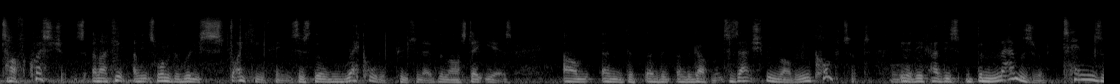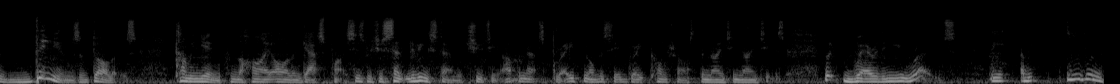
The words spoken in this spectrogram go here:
tough questions. And I think, and it's one of the really striking things, is the record of Putin over the last eight years um, and, the, and, the, and, the, government has actually been rather incompetent. Mm. You know, they've had this bonanza of tens of billions of dollars coming in from the high oil and gas prices, which has sent living standards shooting up, and that's great, and obviously a great contrast to the 1990s. But where are the new roads? The, I mean, even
